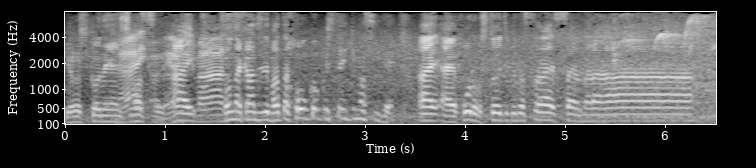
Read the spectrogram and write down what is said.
よろしくお願いします。はいそんな感じでまた報告していきますんで、はい、はい、フォローしておいてください。さようなら。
